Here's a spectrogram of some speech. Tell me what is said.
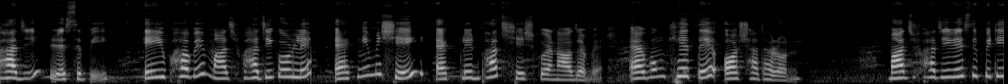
ভাজি রেসিপি এইভাবে মাছ ভাজি করলে এক নিমিষেই এক প্লেট ভাত শেষ করে নেওয়া যাবে এবং খেতে অসাধারণ। মাছ ভাজি রেসিপিটি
